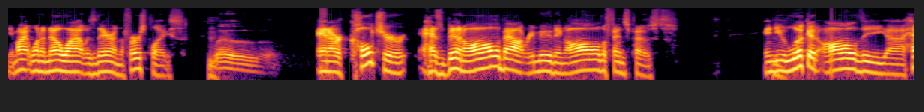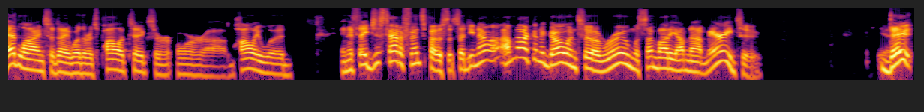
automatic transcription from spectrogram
you might want to know why it was there in the first place. Whoa. And our culture has been all about removing all the fence posts. And you look at all the uh, headlines today, whether it's politics or, or um, Hollywood, and if they just had a fence post that said, you know, I'm not going to go into a room with somebody I'm not married to, Yeah. they,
